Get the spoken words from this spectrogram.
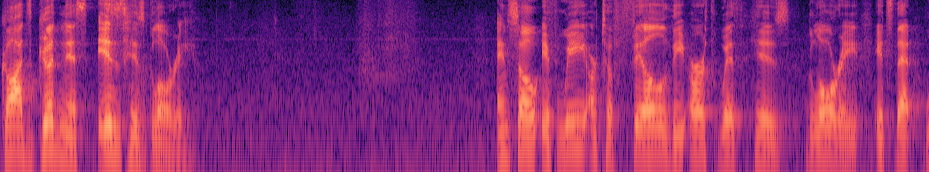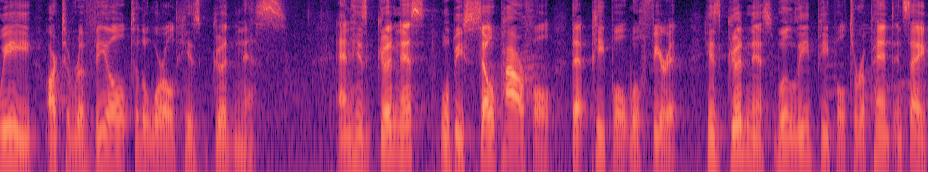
God's goodness is his glory. And so, if we are to fill the earth with his glory, it's that we are to reveal to the world his goodness. And his goodness will be so powerful that people will fear it. His goodness will lead people to repent and say,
